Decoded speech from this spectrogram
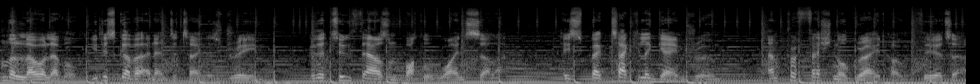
On the lower level, you discover an entertainer's dream with a 2,000 bottle wine cellar, a spectacular games room and professional grade home theatre.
